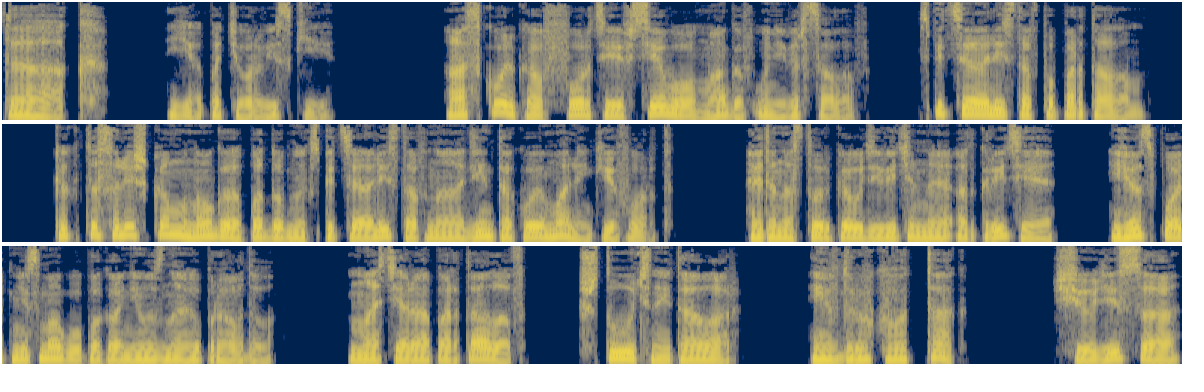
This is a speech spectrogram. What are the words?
«Так», — я потер виски. «А сколько в форте всего магов-универсалов, специалистов по порталам? Как-то слишком много подобных специалистов на один такой маленький форт. Это настолько удивительное открытие, я спать не смогу, пока не узнаю правду. Мастера порталов — штучный товар. И вдруг вот так. Чудеса.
